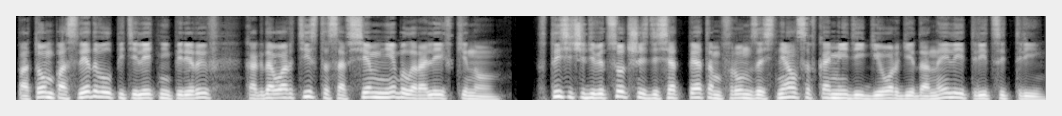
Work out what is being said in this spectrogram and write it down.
Потом последовал пятилетний перерыв, когда у артиста совсем не было ролей в кино. В 1965-м Фрунзе снялся в комедии Георгия Данелии «33».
